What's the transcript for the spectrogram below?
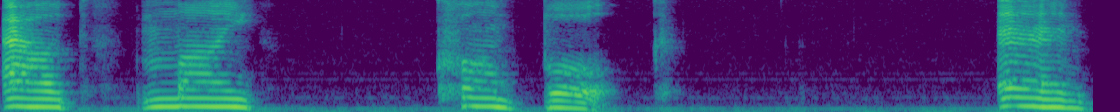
without my Chromebook and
